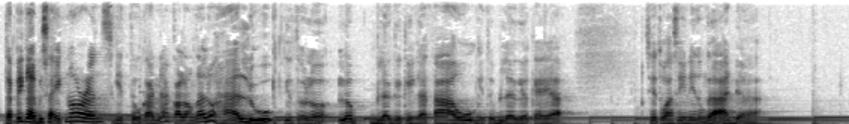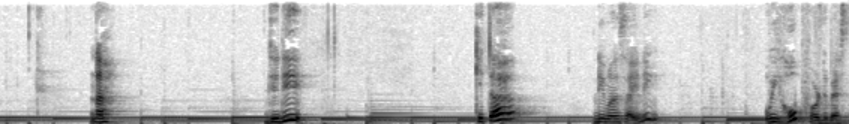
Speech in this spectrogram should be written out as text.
Tapi nggak bisa ignorance gitu. Karena kalau nggak lo halu gitu. Lo lo belaga kayak nggak tahu gitu. Belaga kayak situasi ini tuh nggak ada. Nah jadi kita di masa ini we hope for the best.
